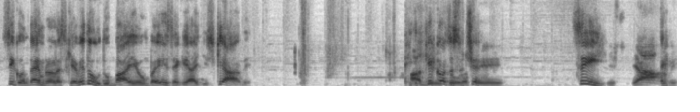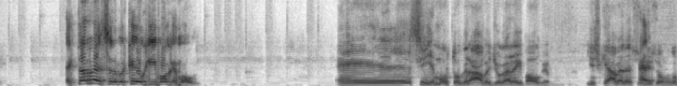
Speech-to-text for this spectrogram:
si contempla la schiavitù. Dubai è un paese che ha gli schiavi. Che cosa succede? Sì, Sì, gli schiavi. e ti arrestano perché giochi i Pokémon. Eh, sì, è molto grave giocare ai Pokémon. Gli schiavi adesso Eh. ci sono,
